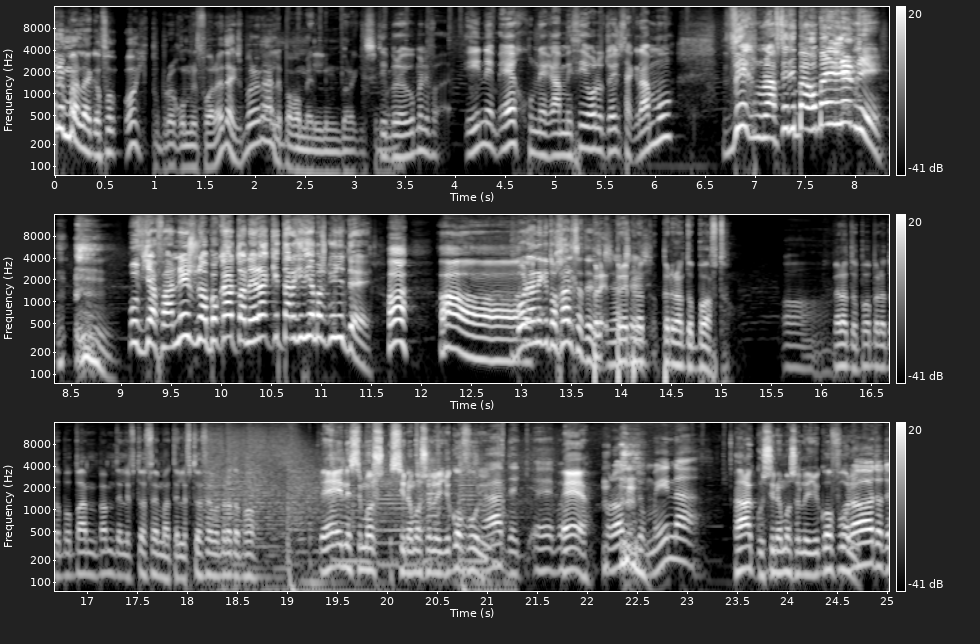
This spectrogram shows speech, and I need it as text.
ρε μαλάκα. φο- Όχι που προηγούμενη φορά. Εντάξει, μπορεί να είναι άλλη παγωμένη λίμνη τώρα και Την σήμερα. προηγούμενη φορά. Είναι, έχουν γαμηθεί όλο το Instagram μου. Δείχνουν αυτή την παγωμένη λίμνη! που διαφανίζουν από κάτω τα νερά και τα αρχίδια μας κουνιούνται. Α, α. Μπορεί να είναι και το χάλτσα Πρέ- τέτοιο. πρέπει, να, το- πρέπει να το πω αυτό. Ω. Πρέπει να το πω, πρέπει να το πω. Πάμε, πάμε τελευταίο θέμα. Τελευταίο θέμα πρέπει να το πω. Ε, είναι συνωμοσ- συνωμοσιολογικό φουλ. Άντε, ε, Ε. πρώτη του μήνα, Άκου συνωμοσιολογικό φουλ. πρώτο το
